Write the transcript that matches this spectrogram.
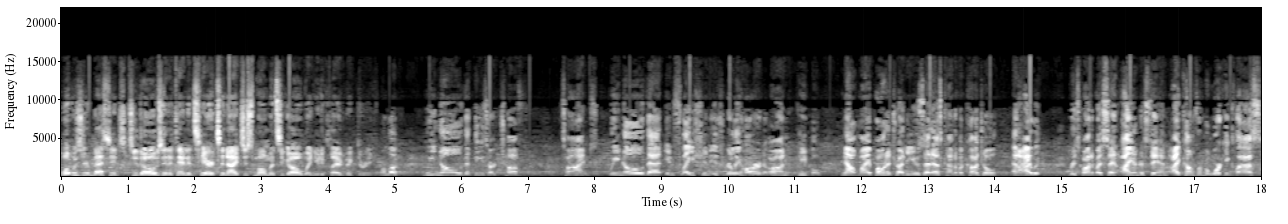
What was your message to those in attendance here tonight, just moments ago, when you declared victory? Well, look, we know that these are tough times. We know that inflation is really hard on people. Now, my opponent tried to use that as kind of a cudgel, and I responded by saying, I understand. I come from a working class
